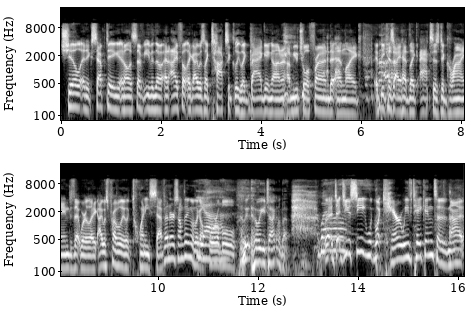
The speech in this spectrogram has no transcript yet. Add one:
chill and accepting and all that stuff. Even though, and I felt like I was like toxically like bagging on a mutual friend, and like because I had like axes to grind that were like I was probably like twenty seven or something, with like Yeah. a horrible. Who, who are you talking about? Well- do, do you see what care we've taken to not?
